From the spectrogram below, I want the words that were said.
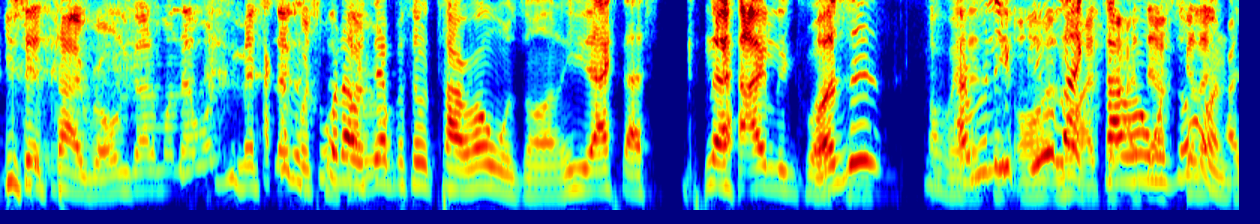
You said Tyrone got him on that one. You mentioned could that have question. sworn to that was the episode Tyrone was on. He asked that, that island question. Was it? Oh, I wait, really think- feel like I thi- I Tyrone thi- I was feel like- on. I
